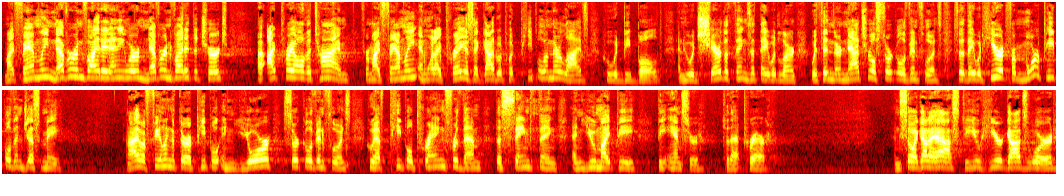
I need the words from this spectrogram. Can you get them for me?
My family never invited anywhere, never invited to church. I pray all the time for my family, and what I pray is that God would put people in their lives who would be bold and who would share the things that they would learn within their natural circle of influence so they would hear it from more people than just me. And I have a feeling that there are people in your circle of influence who have people praying for them the same thing, and you might be the answer to that prayer. And so I got to ask do you hear God's word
